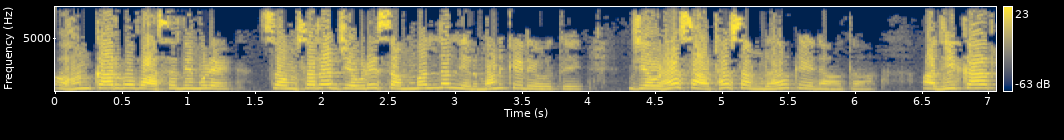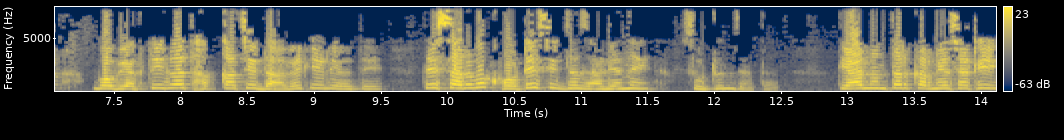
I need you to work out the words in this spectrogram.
अहंकार व वासनेमुळे संसारात जेवढे संबंध निर्माण केले होते जेवढा साठा संग्रह केला होता अधिकार व व्यक्तिगत हक्काचे दावे केले होते ते सर्व खोटे सिद्ध झाल्याने सुटून जातात. त्यानंतर करण्यासाठी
